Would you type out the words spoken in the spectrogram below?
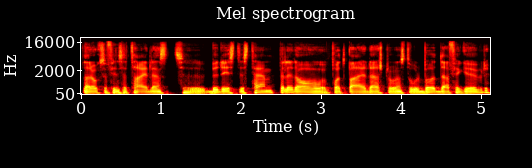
där också finns ett thailändskt eh, buddhistiskt tempel idag och på ett berg där står en stor buddhafigur.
